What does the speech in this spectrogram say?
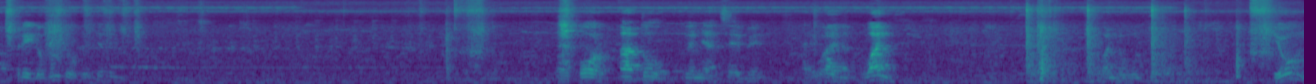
Ah, 3 double 2. Pwede rin. O, 4. Ah, 2. Ilan yan? 7. Ay, 1. 1. 1 double 2. Yun.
